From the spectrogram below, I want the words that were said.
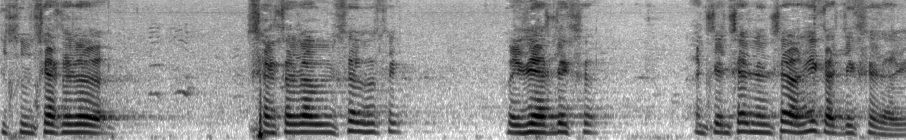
की तुमच्याकडं सरकारला विसर होते पहिले अध्यक्ष आणि त्यांच्यानंतर अनेक अध्यक्ष झाले.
